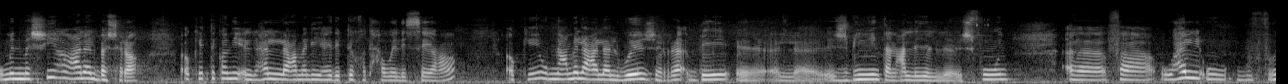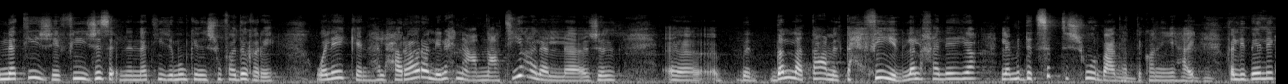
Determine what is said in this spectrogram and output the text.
وبنمشيها على البشرة. okay؟ التقنيه هالعملية هيدي بتاخذ حوالي ساعة. okay وبنعملها على الوجه الرقبة آه، الجبين تنعلي الجفون ف وهل والنتيجة في جزء من النتيجة ممكن نشوفها دغري. ولكن هالحرارة اللي نحن عم نعطيها للجلد آه بتضلها تعمل تحفيز للخلايا لمدة ست شهور بعد هالتقنية هاي. فلذلك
